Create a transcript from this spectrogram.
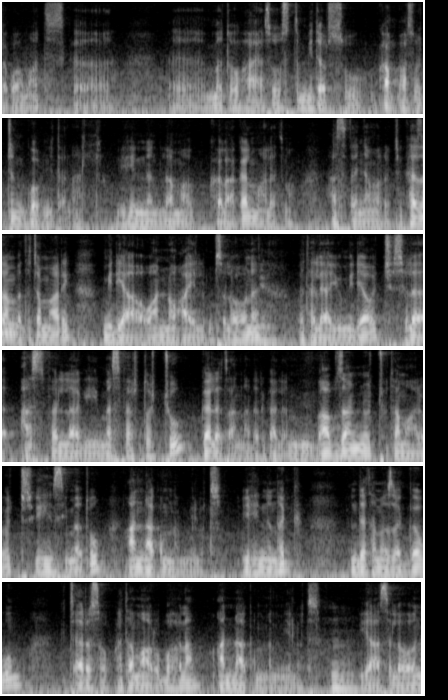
ተቋማት እስከ 123 የሚደርሱ ካምፓሶችን ጎብኝተናል። ይህንን ለመከላከል ማለት ነው ሀሰተኛ መረጃ። ከዛም በተጨማሪ ሚዲያ ዋናው ኃይልም ስለሆነ በተለያዩ ሚዲያዎች ስለ አስፈላጊ መስፈርቶቹ ገለጻ እናደርጋለን። አብዛኞቹ ተማሪዎች ይህን ሲመጡ አናቅም ነው የሚሉት። ይህንን ህግ እንደተመዘገቡም ጨርሰው ከተማሩ በኋላም አናቅም ነው የሚሉት። ያ ስለሆነ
